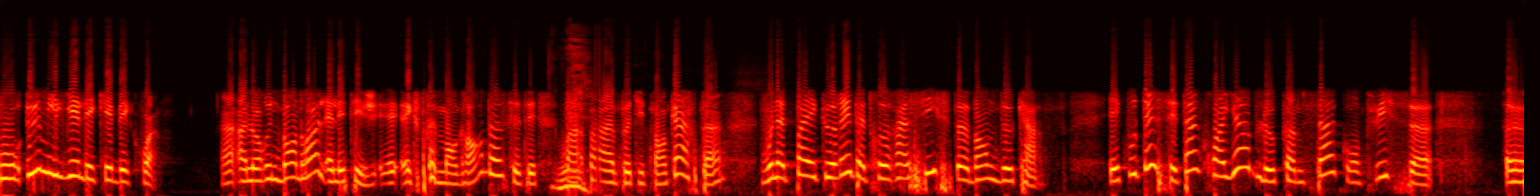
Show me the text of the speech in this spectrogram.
pour humilier les Québécois. Hein, alors une banderole, elle était extrêmement grande, hein, c'était Oui. pas, pas une petite pancarte. Hein. Vous n'êtes pas écœurés d'être raciste, bande de caves. Écoutez, c'est incroyable comme ça qu'on puisse. euh, euh,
